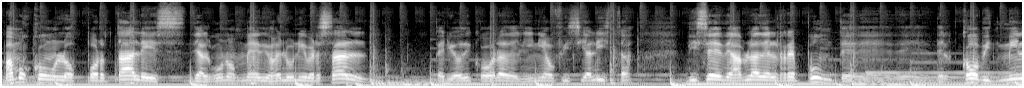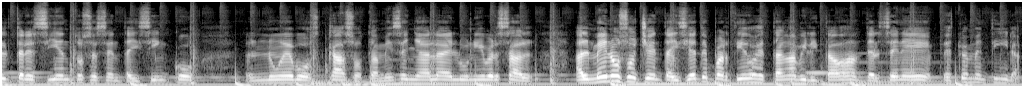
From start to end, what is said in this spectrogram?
Vamos con los portales de algunos medios. El Universal, periódico ahora de línea oficialista, dice, de, habla del repunte del COVID, 1365 nuevos casos. También señala el Universal, al menos 87 partidos están habilitados ante el CNE. Esto es mentira.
